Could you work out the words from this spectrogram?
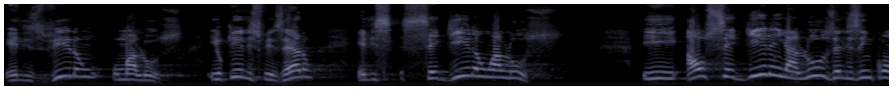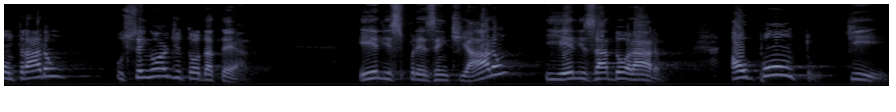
Eles viram uma luz. E o que eles fizeram? Eles seguiram a luz. E ao seguirem a luz, eles encontraram o Senhor de toda a terra eles presentearam e eles adoraram. Ao ponto que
